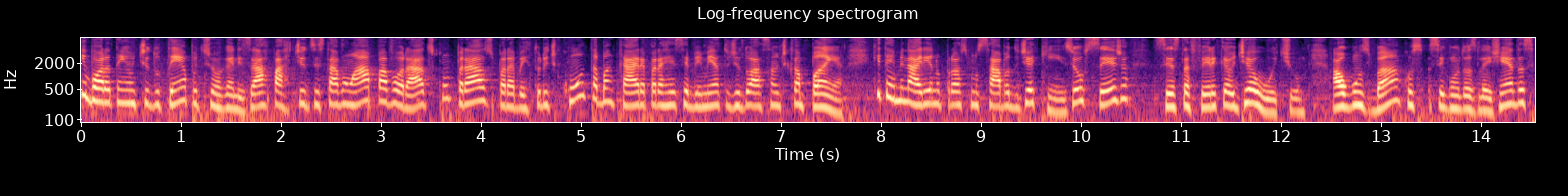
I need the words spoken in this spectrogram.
Embora tenham tido tempo de se organizar, partidos estavam apavorados com prazo para abertura de conta bancária para recebimento de doação de campanha, que terminaria no próximo sábado, dia 15, ou seja, sexta-feira, que é o dia útil. Alguns bancos, segundo as legendas,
